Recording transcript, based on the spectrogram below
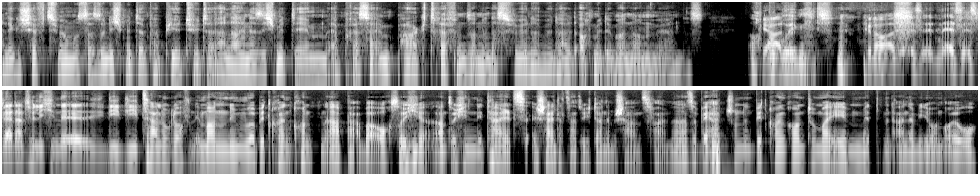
Eine Geschäftsführer muss also nicht mit der Papiertüte alleine sich mit dem Erpresser im Park treffen, sondern das würde, würde halt auch mit übernommen werden. Das auch ja, also beruhigend. Also, genau, also es, es, es wäre natürlich, äh, die, die Zahlungen laufen immer anonym über Bitcoin-Konten ab, aber auch solche, mhm. an solchen Details scheitert es natürlich dann im Schadensfall. Ne? Also wer hat schon ein Bitcoin-Konto mal eben mit, mit einer Million Euro?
